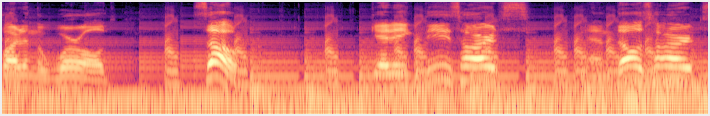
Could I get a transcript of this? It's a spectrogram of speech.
button in the world. So, getting these hearts and those hearts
